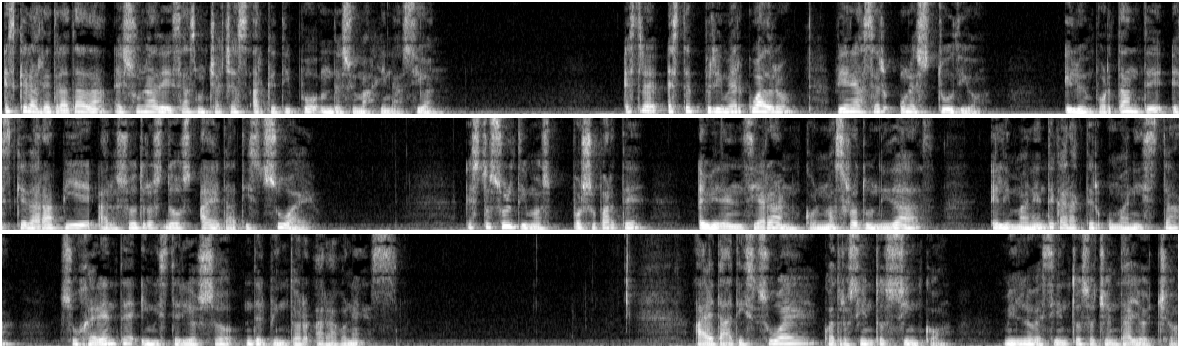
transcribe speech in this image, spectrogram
es que la retratada es una de esas muchachas arquetipo de su imaginación. Este, este primer cuadro viene a ser un estudio, y lo importante es que dará pie a los otros dos aetatis suae. Estos últimos, por su parte, evidenciarán con más rotundidad el inmanente carácter humanista, sugerente y misterioso del pintor aragonés. Aetatis Suae 405, 1988.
